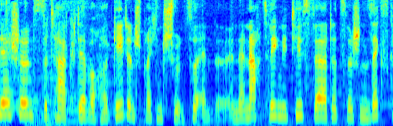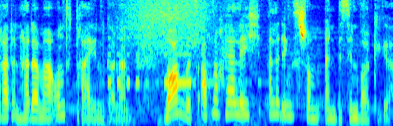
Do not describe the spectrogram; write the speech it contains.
Der schönste Tag der Woche geht entsprechend schön zu Ende. In der Nacht liegen die Tiefstwerte zwischen 6 Grad in Hadamar und 3 in Gönnern. Morgen wird es auch noch herrlich, allerdings schon ein bisschen wolkiger.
